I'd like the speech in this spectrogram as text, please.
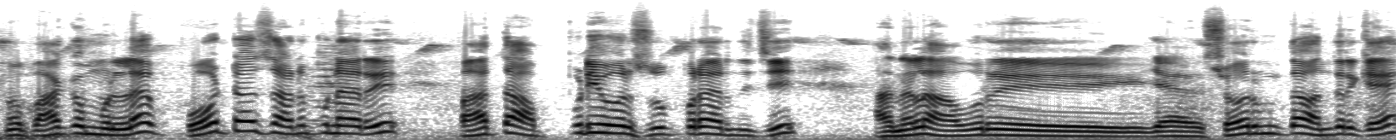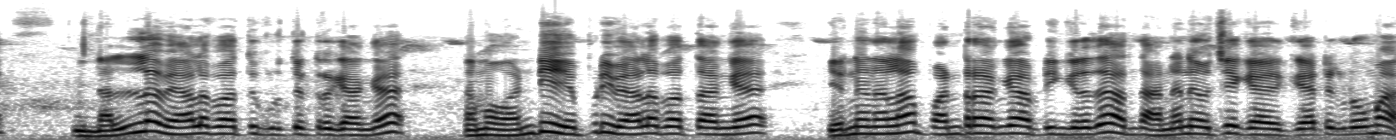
நம்ம பார்க்க முடியல. ஃபோட்டோஸ் அனுப்புனாரு. பார்த்தா அப்படி ஒரு சூப்பராக இருந்துச்சு. அதனால் அவர் ஷோரூமுக்கு தான் வந்திருக்கேன். நல்ல வேலை பார்த்து கொடுத்துட்ருக்காங்க நம்ம வண்டியை எப்படி வேலை பார்த்தாங்க என்னென்னலாம் பண்ணுறாங்க அப்படிங்கிறத அந்த அண்ணனை வச்சே கே கேட்டுக்கணுமா?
